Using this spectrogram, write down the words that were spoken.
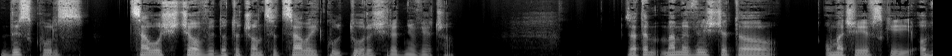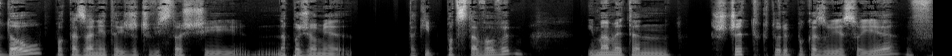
dyskurs całościowy, dotyczący całej kultury średniowiecza. Zatem mamy wyjście to u Maciejewskiej od dołu, pokazanie tej rzeczywistości na poziomie takim podstawowym, i mamy ten szczyt, który pokazuje sobie w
